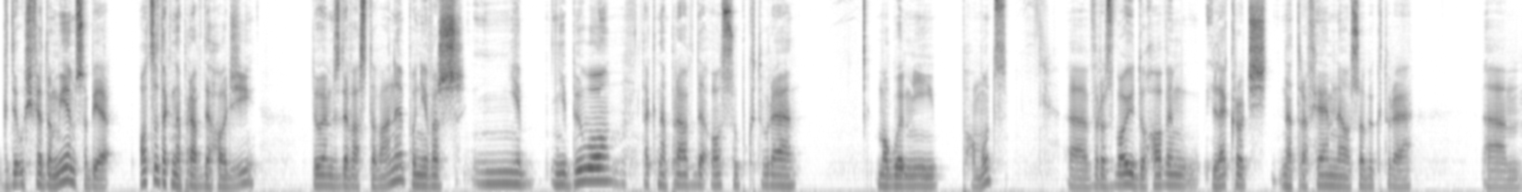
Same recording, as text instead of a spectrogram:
gdy uświadomiłem sobie, o co tak naprawdę chodzi, byłem zdewastowany, ponieważ nie, nie było tak naprawdę osób, które mogły mi pomóc e, w rozwoju duchowym. Ilekroć natrafiałem na osoby, które, um,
